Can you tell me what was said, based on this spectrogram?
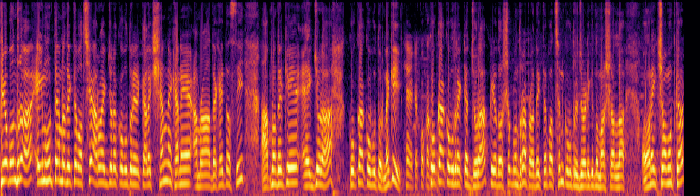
প্রিয় বন্ধুরা এই মুহূর্তে আমরা দেখতে পাচ্ছি আরও একজোড়া কবুতরের কালেকশন এখানে আমরা দেখাইতাছি আপনাদেরকে একজোড়া কোকা কবুতর নাকি? হ্যাঁ, এটা কোকা কোকা কবুতর একটা জোড়া। প্রিয় দর্শক বন্ধুরা আপনারা দেখতে পাচ্ছেন কবুতরের জোড়াটি কিন্তু মার্শাল্লাহ অনেক চমৎকার।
